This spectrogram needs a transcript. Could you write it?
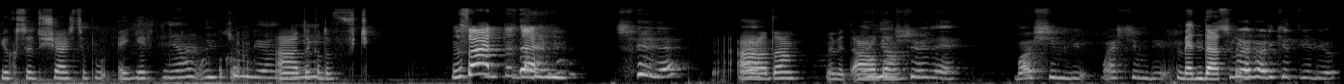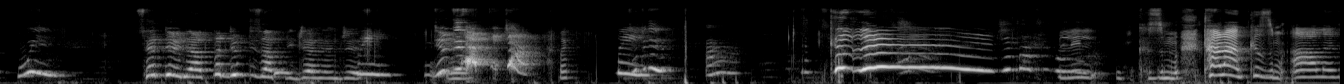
Yoksa düşerse bu e, yere Ya Nasıl atladın? Şöyle. A'dan. Evet Ya A'dan. şöyle. Bak şimdi. Bak şimdi. Ben de atladım. Süper hareket geliyor. Uy. Sen de öyle atla dümdüz atlayacaksın önce. Dümdüz atlayacaksın. Bak. Kızım. Lil kızım. Tamam kızım ağları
